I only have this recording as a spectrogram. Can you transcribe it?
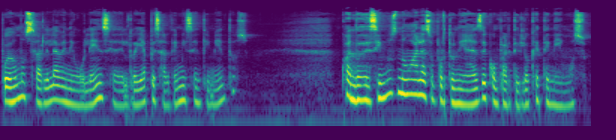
¿Puedo mostrarle la benevolencia del Rey a pesar de mis sentimientos? Cuando decimos no a las oportunidades de compartir lo que tenemos,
